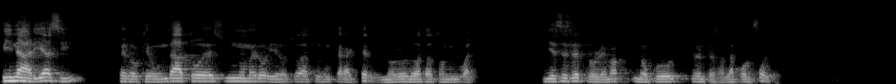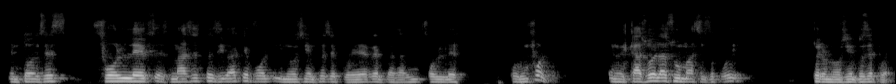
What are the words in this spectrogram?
binaria, sí, pero que un dato es un número y el otro dato es un carácter. No los dos datos son iguales. Y ese es el problema, no puedo reemplazarla por fold. Entonces, fold left es más expresiva que fold y no siempre se puede reemplazar un fold left por un fold. En el caso de la suma sí se puede, pero no siempre se puede.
